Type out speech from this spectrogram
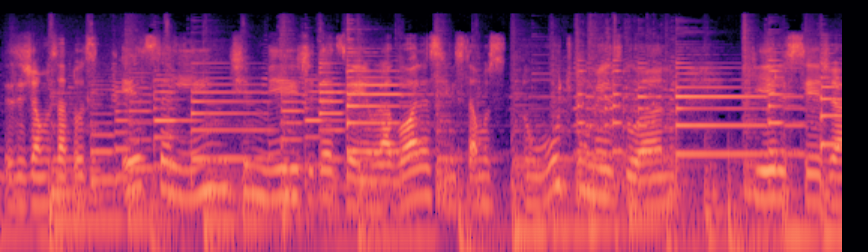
Desejamos a todos excelente mês de dezembro. Agora sim, estamos no último mês do ano que ele seja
